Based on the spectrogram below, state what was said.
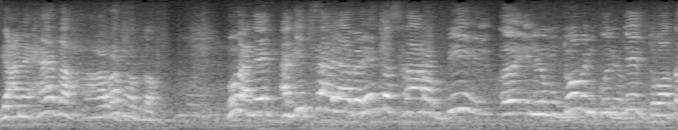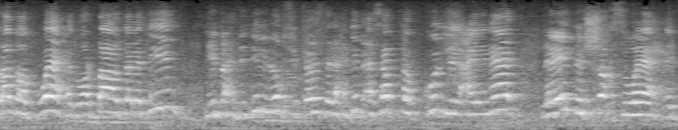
يعني حاجة حرارتها الضغط. وبعدين أجيب Sahli apparatus هعرف بيه ال- ال hemoglobin content وأضربها في 1 و34 يبقى هتديني ال oxygen capacity اللي هتبقى ثابتة في كل العينات لأن الشخص واحد.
